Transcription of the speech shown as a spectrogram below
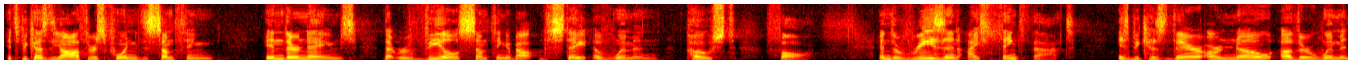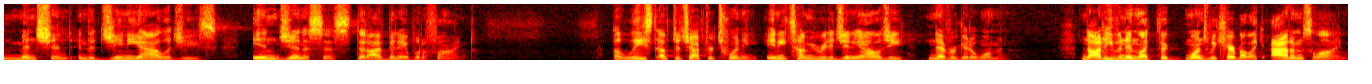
it's because the author is pointing to something in their names that reveals something about the state of women post fall. And the reason I think that is because there are no other women mentioned in the genealogies in Genesis that I've been able to find. At least up to chapter 20, anytime you read a genealogy, never get a woman. Not even in like the ones we care about, like Adam's line.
